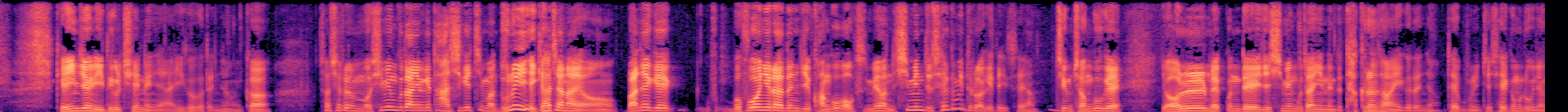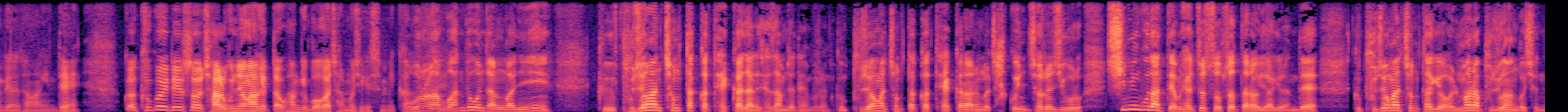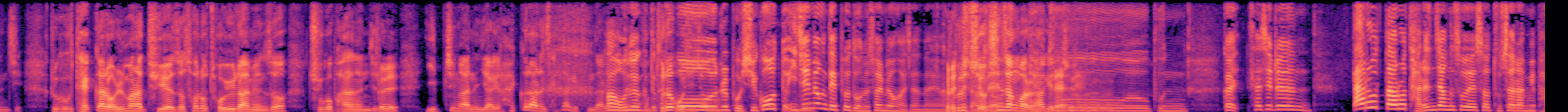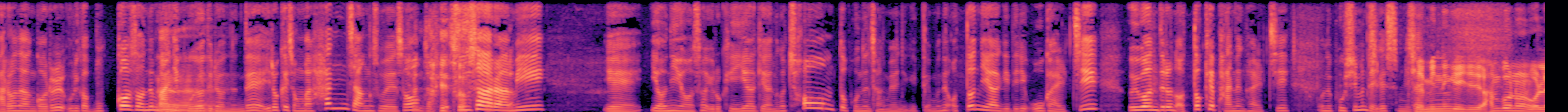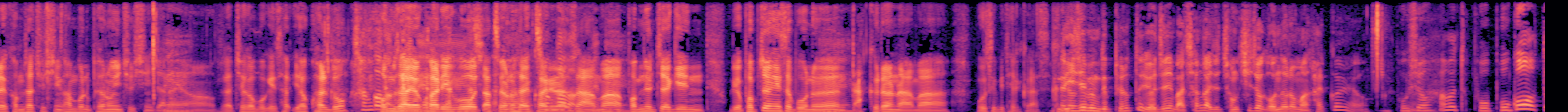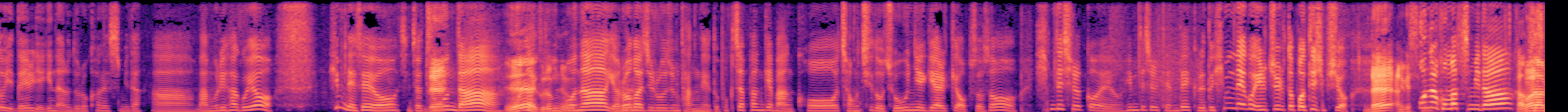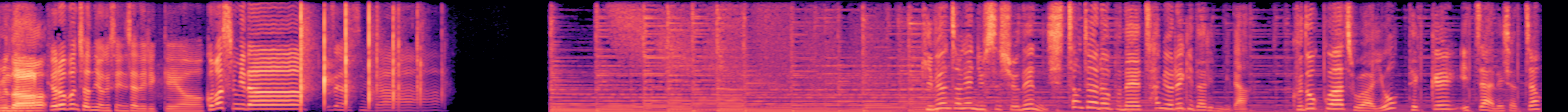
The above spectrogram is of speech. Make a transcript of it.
개인적인 이득을 취했느냐 이거거든요. 그러니까 사실은 뭐 시민구단이라는 게다 아시겠지만 눈에 얘기하잖아요. 만약에 뭐 후원이라든지 광고가 없으면 시민들 세금이 들어가게 돼 있어요. 지금 전국에 열 몇 군데 이제 시민구단이 있는데 다 그런 상황이거든요. 대부분 이제 세금으로 운영되는 상황인데 그러니까 그거에 대해서 잘 운영하겠다고 한 게 뭐가 잘못이겠습니까? 오늘 네. 한번 한동훈 장관이 그 부정한 청탁과 대가잖아요. 제3자 뇌물은. 그 부정한 청탁과 대가라는 걸 자꾸 이제 저런 식으로 시민구단 때문에 어쩔 수 없었다라고 이야기를 하는데 그 부정한 청탁이 얼마나 부정한 것이었는지 그리고 그 대가를 얼마나 뒤에서 서로 조율하면서 주고 받았는지를 입증하는 이야기를 할 거라는 생각이 든다는 아, 거예요. 오늘 그때 들어보시죠. 뭐. 그거를 보시고 또 음. 이재명 대표도 오늘 설명하잖아요. 그렇죠. 그렇죠. 네. 신상발을 네, 하겠죠. 네. 두 분, 그러니까 사실은 따로 따로 다른 장소에서 두 사람이 발언한 거를 우리가 묶어서는 많이 네. 보여드렸는데 이렇게 정말 한 장소에서 현장에서. 두 사람이 예 연이어서 이렇게 이야기하는 건 처음 또 보는 장면이기 때문에 어떤 이야기들이 오갈지 의원들은 어떻게 반응할지 오늘 보시면 되겠습니다. 재밌는 게 이제 한 분은 원래 검사 출신이고 한 분은 변호인 출신이잖아요. 그러니까 제가 보기에 사- 역할도 검사. 역할이고 딱 진짜. 변호사 참과 역할이라서 아마. 법률적인 우리가 법정에서 보는 네. 딱 그런 아마 모습이 될 것 같습니다. 근데 이재명 대표는 또 여전히 마찬가지 정치적 언어로만 할 거예요. 보죠. 한번 보, 보고 또 내일 얘기 나누도록 하겠습니다. 아 마무리하고요. 힘내세요. 진짜 두 네. 분다 예, 워낙, 그럼요. 워낙 여러 네. 가지로 좀 당내도 복잡한 게 많고 정치도 좋은 얘기할 게 없어서 힘드실 거예요. 힘드실 텐데 그래도 힘내고 일주일 또 버티십시오. 네, 알겠습니다. 오늘 고맙습니다. 감사합니다. 고맙습니다. 여러분 저는 여기서 인사드릴게요. 고맙습니다. 고생하셨습니다. 김현정의 뉴스쇼는 시청자 여러분의 참여를 기다립니다. 구독과 좋아요, 댓글 잊지 않으셨죠?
